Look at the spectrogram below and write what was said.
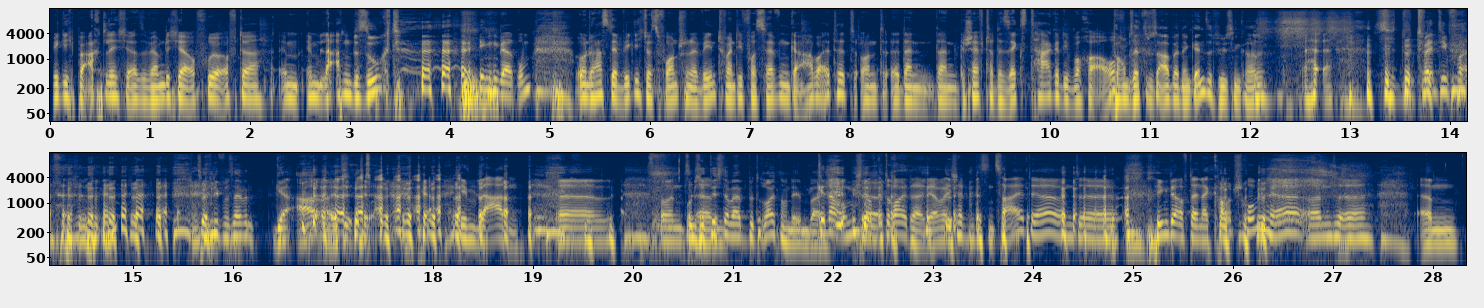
wirklich beachtlich. Also wir haben dich ja auch früher öfter im, im Laden besucht, hingen da rum. Und du hast ja wirklich, du hast vorhin schon erwähnt, 24-7 gearbeitet und äh, dein, dein Geschäft hatte sechs Tage die Woche auf. Warum setzt du das Arbeiten in Gänsefüßchen gerade? 24 24-7 gearbeitet. im Laden. Ähm, und Und ich hab ähm, dich dabei betreut noch nebenbei. Genau, und mich noch betreut hat, ja, weil ich hatte ein bisschen Zeit, ja, und äh, hing da auf deiner Couch rum, ja, und äh, ähm,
